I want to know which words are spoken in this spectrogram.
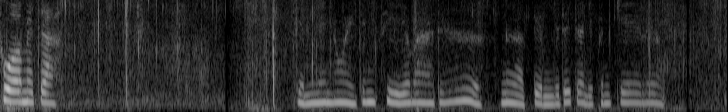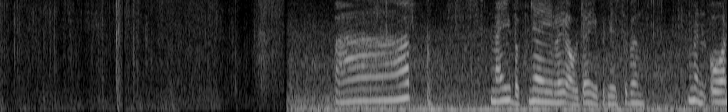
ทั่วไหมจ้าเห็นน้อยๆจังสีว่าเด้อเนื้อเต็มอยู่ด้วยจ้านี่เพิ่นแก่แล้วปาดในบักใหญ่เลยเอาได้ปะเนี่ยสิเบังมันอ่อน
